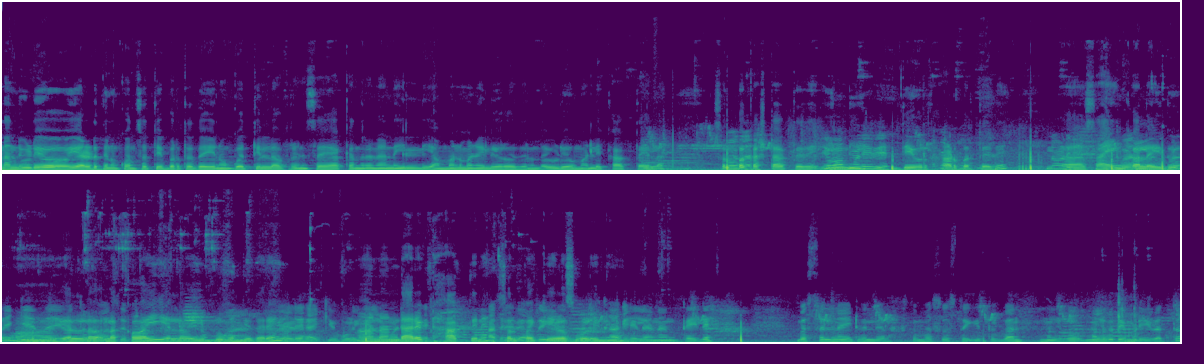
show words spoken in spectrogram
ನಂದು ವಿಡಿಯೋ ಎರಡು ದಿನಕ್ಕೆ ಒಂದು ಸತಿ ಬರ್ತದೆ ಏನೋ ಗೊತ್ತಿಲ್ಲ ಫ್ರೆಂಡ್ಸ್ ಯಾಕಂದರೆ ನಾನು ಇಲ್ಲಿ ಅಮ್ಮನ ಮನೇಲಿ ಇರೋದ್ರಿಂದ ವಿಡಿಯೋ ಮಾಡ್ಲಿಕ್ಕೆ ಆಗ್ತಾಯಿಲ್ಲ ಸ್ವಲ್ಪ ಕಷ್ಟ ಆಗ್ತದೆ. ಇಲ್ಲಿ ದೇವ್ರ ಹಾಡು ಬರ್ತಾಯಿದೆ ಸಾಯಂಕಾಲ ಇದು. ಎಲ್ಲ ಲಕ್ಕವಾಯಿ ಎಲ್ಲ ಇಬ್ಬರು ಬಂದಿದ್ದಾರೆ. ನಾನು ಡೈರೆಕ್ಟ್ ಹಾಕ್ತೇನೆ. ಸ್ವಲ್ಪ ಕೇಳಿಸ್ಕೊಳ್ಳಿ ನನ್ನ ಕೈಲೇ. ಬಸ್ಸಲ್ಲಿ ನೈಟ್ ಬಂದೆಲ್ಲ ತುಂಬ ಸುಸ್ತಾಗಿತ್ತು. ಬಂದು ಮಲಗೋ ಮಲಗದೇ ಮಾಡಿ ಇವತ್ತು.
